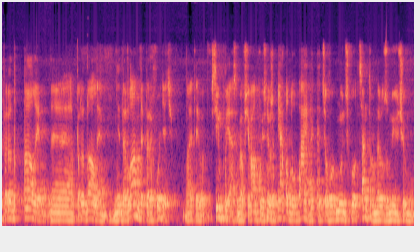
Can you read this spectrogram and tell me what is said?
Передали, е, передали Нідерланди, переходять. Знаєте, всім пояснюю, ще вам поясню, вже п'ята доба для цього румунського центру, не розумію, чому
